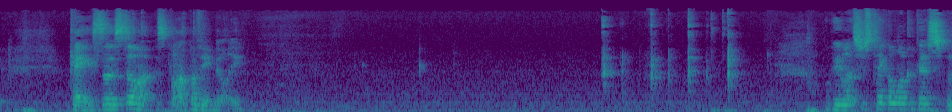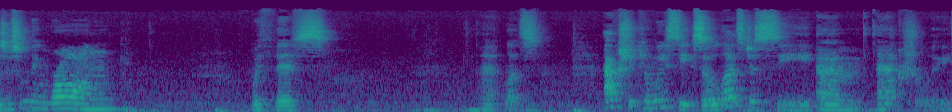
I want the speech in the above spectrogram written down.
okay, so it's still not, still not buffing Billy. Okay, let's just take a look at this. Was there something wrong with this? Uh, let's actually can we see? So let's just see. Um, actually,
